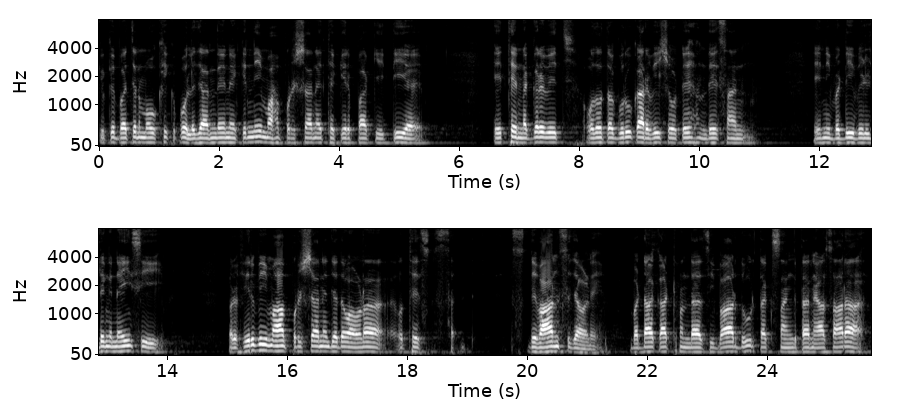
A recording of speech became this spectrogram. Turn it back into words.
ਕਿਉਂਕਿ ਬਚਨ ਮੌਖਿਕ ਭੁੱਲ ਜਾਂਦੇ ਨੇ। ਕਿੰਨੀ ਮਹਾਪੁਰਸ਼ਾਂ ਨੇ ਇੱਥੇ ਕਿਰਪਾ ਕੀਤੀ ਹੈ। ਇੱਥੇ ਨਗਰ ਵਿੱਚ ਉਦੋਂ ਤਾਂ ਗੁਰੂ ਘਰ ਵੀ ਛੋਟੇ ਹੁੰਦੇ ਸਨ। ਇੰਨੀ ਵੱਡੀ ਬਿਲਡਿੰਗ ਨਹੀਂ ਸੀ। ਪਰ ਫਿਰ ਵੀ ਮਹਾਪੁਰਸ਼ਾਂ ਨੇ ਜਦੋਂ ਆਉਣਾ, ਉੱਥੇ ਸ- ਦੀਵਾਨ ਸਜਾਉਣੇ। ਵੱਡਾ ਇਕੱਠ ਹੁੰਦਾ ਸੀ। ਬਾਹਰ ਦੂਰ ਤੱਕ ਸੰਗਤਾਂ ਨੇ ਆ ਸਾਰਾ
